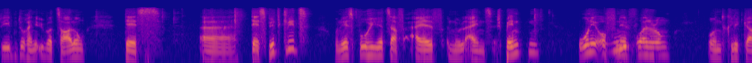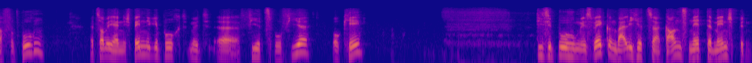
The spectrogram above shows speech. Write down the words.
eben durch eine Überzahlung des, äh, des Mitglieds. Und jetzt buche ich jetzt auf 1101 Spenden ohne offene Mhm. Forderung und klicke auf Verbuchen. Jetzt habe ich eine Spende gebucht mit äh, 424. Okay. Diese Buchung ist weg und weil ich jetzt so ein ganz netter Mensch bin,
